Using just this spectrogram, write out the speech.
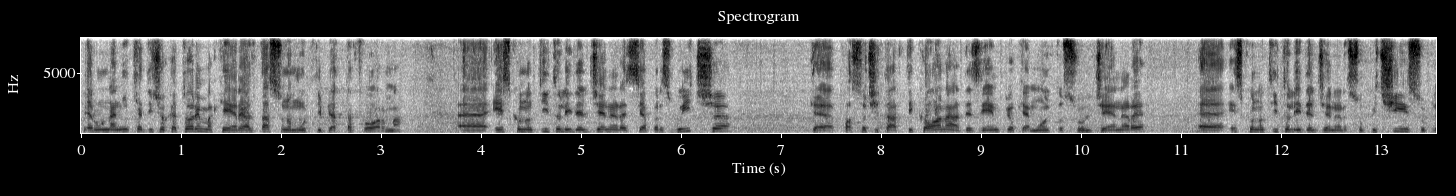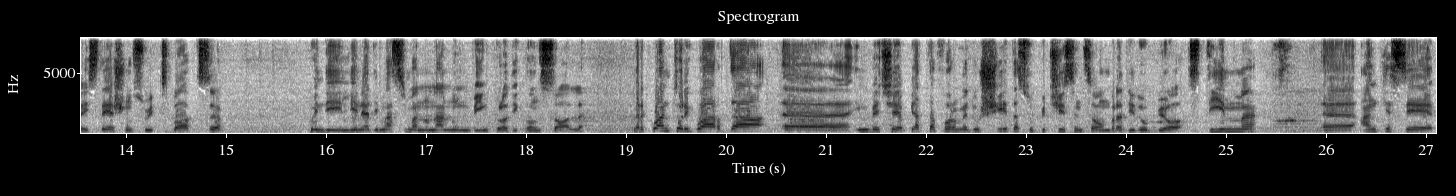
per una nicchia di giocatori, ma che in realtà sono multipiattaforma. Eh, escono titoli del genere sia per Switch, che posso citarti Kona ad esempio, che è molto sul genere, eh, escono titoli del genere su PC, su PlayStation, su Xbox, quindi in linea di massima non hanno un vincolo di console. Per quanto riguarda eh, invece piattaforme d'uscita su PC senza ombra di dubbio Steam, eh, anche se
